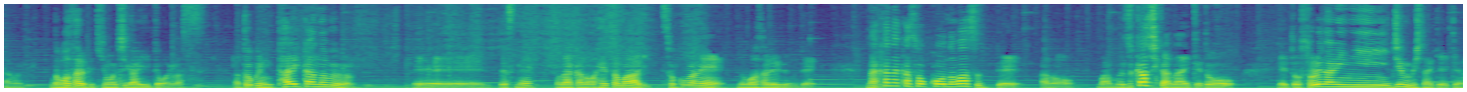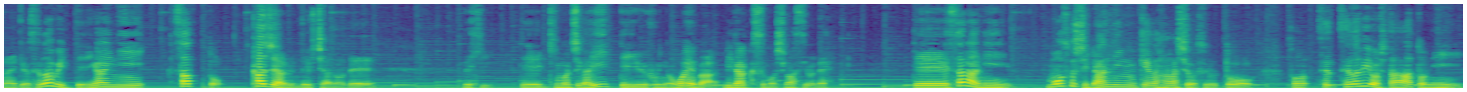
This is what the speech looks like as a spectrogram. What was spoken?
あの、伸ばされて気持ちがいいと思います。特に体幹の部分、えーですね。お腹のへそ周り、そこがね、伸ばされるんで、なかなかそこを伸ばすって、あの、まあ、難しくはないけど、えっと、それなりに準備しなきゃいけないけど、背伸びって意外にさっとカジュアルにできちゃうので、ぜひ、で、気持ちがいいっていうふうに思えばリラックスもしますよね。で、さらに、もう少しランニング系の話をすると、その背伸びをした後に、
